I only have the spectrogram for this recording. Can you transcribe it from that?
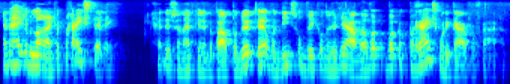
En een hele belangrijke prijsstelling. dus dan heb je een bepaald product of een dienst ontwikkeld en zeg je, ja, welke, welke prijs moet ik daarvoor vragen?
